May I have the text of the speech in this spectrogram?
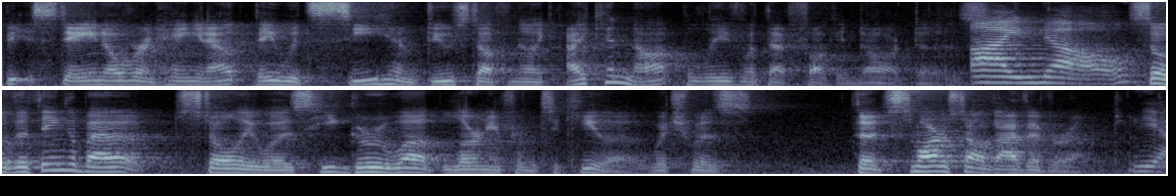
be staying over and hanging out, they would see him do stuff and they're like, I cannot believe what that fucking dog does. I know. so the thing about Stoli was he grew up learning from Tequila, which was the smartest dog I've ever owned. Yeah.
